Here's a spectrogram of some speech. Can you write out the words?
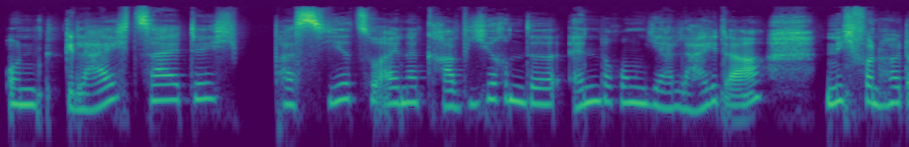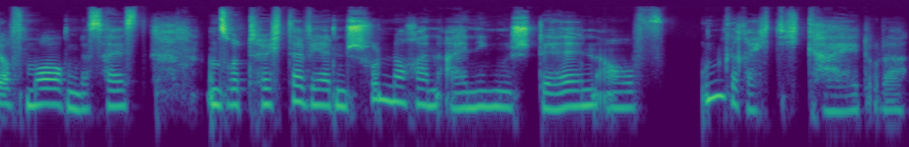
Und gleichzeitig passiert so eine gravierende Änderung ja leider nicht von heute auf morgen. Das heißt, unsere Töchter werden schon noch an einigen Stellen auf Ungerechtigkeit oder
